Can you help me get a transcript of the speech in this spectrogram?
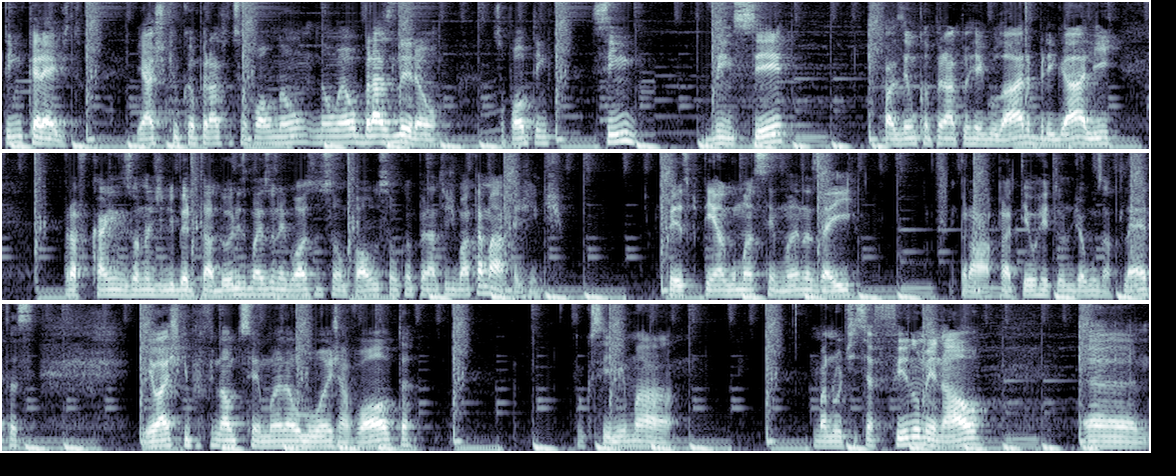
tem crédito. E acho que o Campeonato de São Paulo não, não é o Brasileirão. São Paulo tem que sim vencer, fazer um campeonato regular, brigar ali para ficar em zona de Libertadores, mas o negócio do São Paulo são o campeonato de mata-mata, gente. O Crespo tem algumas semanas aí para ter o retorno de alguns atletas. Eu acho que pro final de semana o Luan já volta, o que seria uma, uma notícia fenomenal. Uh,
